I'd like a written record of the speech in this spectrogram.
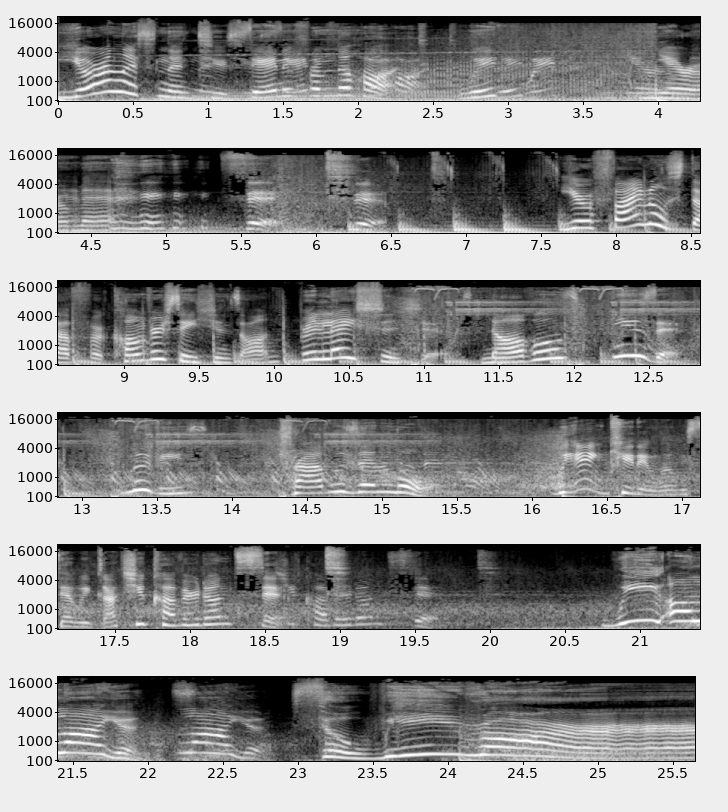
You're listening to Standing from the Heart with Neuroman. Sift, Sift. Your final stop for conversations on relationships, novels, music, movies, travels, and more. We ain't kidding when we said we got you covered on Sift. Covered on Sift. We are lions. Lions. So we roar.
